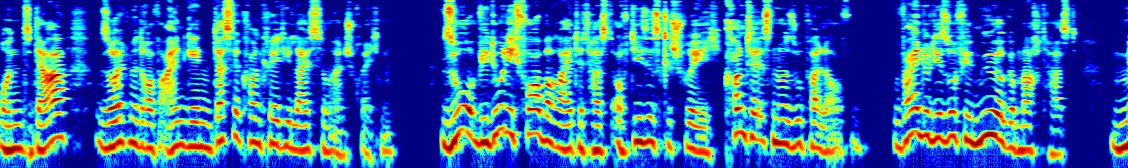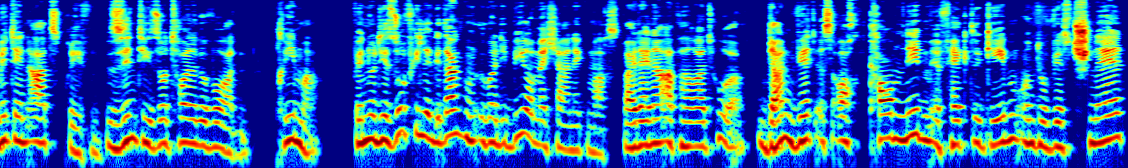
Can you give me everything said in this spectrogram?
Und da sollten wir darauf eingehen, dass wir konkret die Leistung ansprechen. So wie du dich vorbereitet hast auf dieses Gespräch, konnte es nur super laufen. Weil du dir so viel Mühe gemacht hast mit den Arztbriefen, sind die so toll geworden. Prima. Wenn du dir so viele Gedanken über die Biomechanik machst bei deiner Apparatur, dann wird es auch kaum Nebeneffekte geben und du wirst schnell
